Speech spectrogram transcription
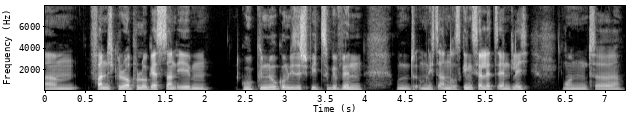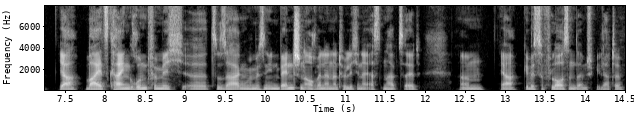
ähm, fand ich Garoppolo gestern eben gut genug, um dieses Spiel zu gewinnen. Und um nichts anderes ging es ja letztendlich. Und äh, ja, war jetzt kein Grund für mich äh, zu sagen, wir müssen ihn benchen, auch wenn er natürlich in der ersten Halbzeit ähm, ja, gewisse Flaws in seinem Spiel hatte.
